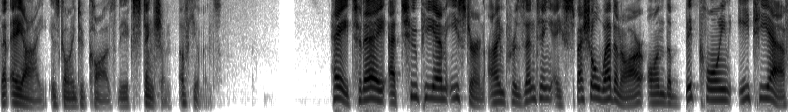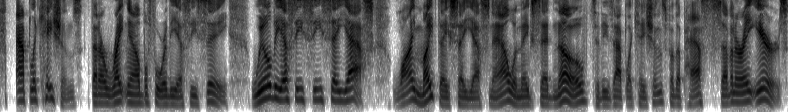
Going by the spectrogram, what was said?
that AI is going to cause the extinction of humans. Hey, today at 2 p.m. Eastern, I'm presenting a special webinar on the Bitcoin ETF applications that are right now before the SEC. Will the SEC say yes? Why might they say yes now when they've said no to these applications for the past seven or eight years?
